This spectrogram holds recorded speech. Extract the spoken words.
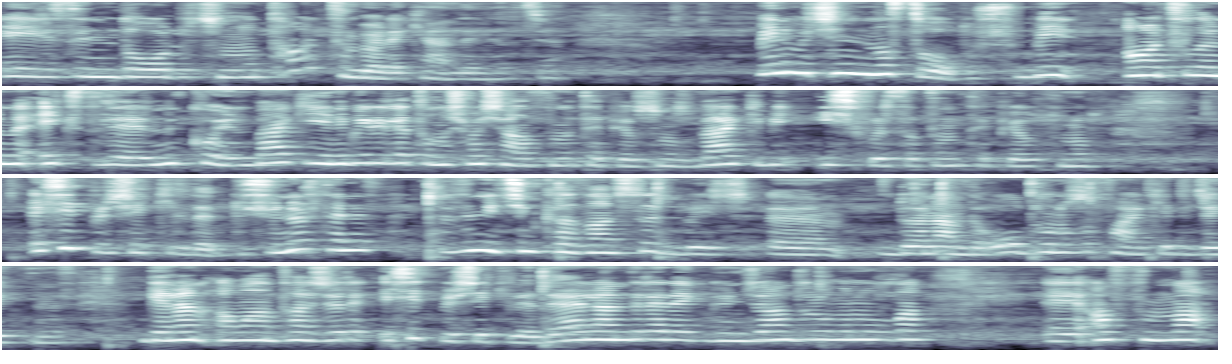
Eğrisini doğrusunu tartın böyle kendinizce. Benim için nasıl olur? Bir artılarını, eksilerini koyun. Belki yeni biriyle tanışma şansını tepiyorsunuz. Belki bir iş fırsatını tepiyorsunuz. Eşit bir şekilde düşünürseniz sizin için kazançlı bir e, dönemde olduğunuzu fark edeceksiniz. Gelen avantajları eşit bir şekilde değerlendirerek güncel durumunuzla e, aslında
